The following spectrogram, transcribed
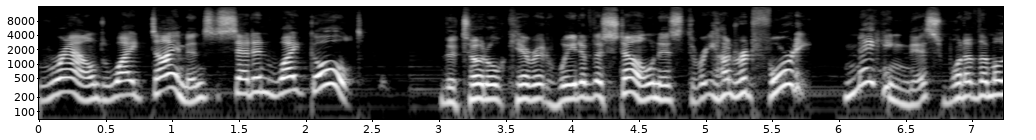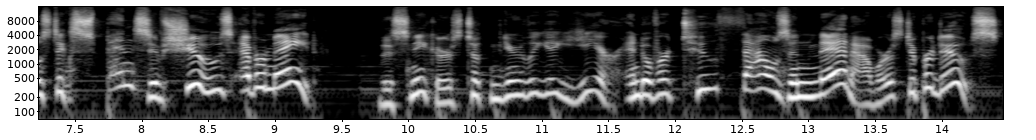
round white diamonds set in white gold. The total carat weight of the stone is 340, making this one of the most expensive shoes ever made. The sneakers took nearly a year and over 2,000 man hours to produce.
